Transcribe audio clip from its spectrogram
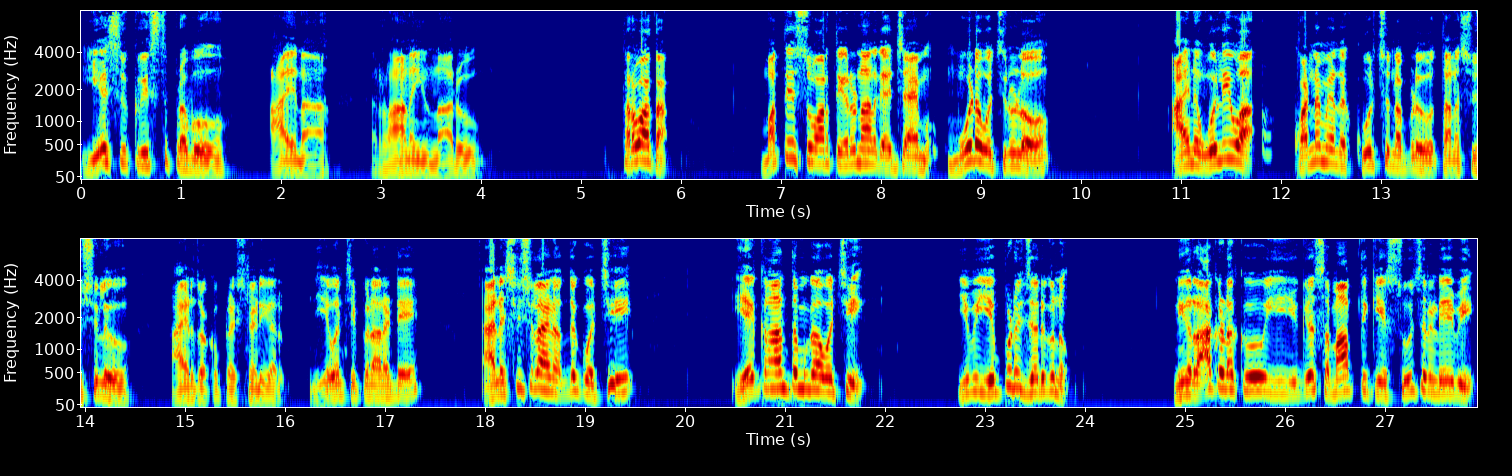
యేసుక్రీస్తు ప్రభు ఆయన రానయ్యున్నారు తర్వాత మత్తేసు వార్త ఇరవై నాలుగు అధ్యాయము మూడవ వచనంలో ఆయన ఒలివ కొండ మీద కూర్చున్నప్పుడు తన శిష్యులు ఆయనతో ఒక ప్రశ్న అడిగారు. ఏమని చెప్పినారంటే ఆయన శిష్యులు ఆయన వద్దకు వచ్చి ఏకాంతముగా వచ్చి ఇవి ఎప్పుడు జరుగును? నీ రాకడకు ఈ యుగ సమాప్తికి సూచనలేవి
